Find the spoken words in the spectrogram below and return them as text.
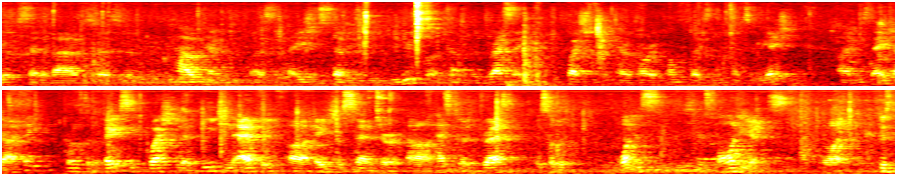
you said about uh, sort of how can uh, sort of Asian studies be, useful in terms of addressing questions of territorial conflicts and reconciliation uh, in East Asia. I think one of the basic questions that each and every uh, center has to address is sort of what is its audience, right? Because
